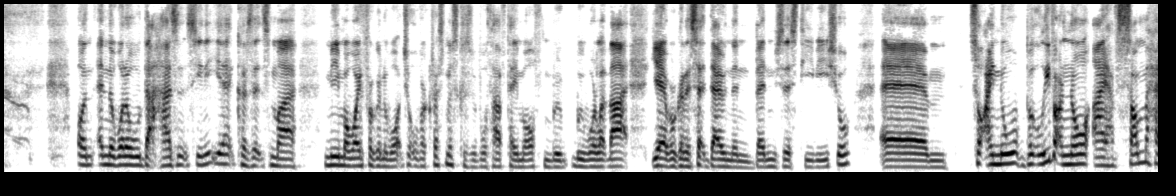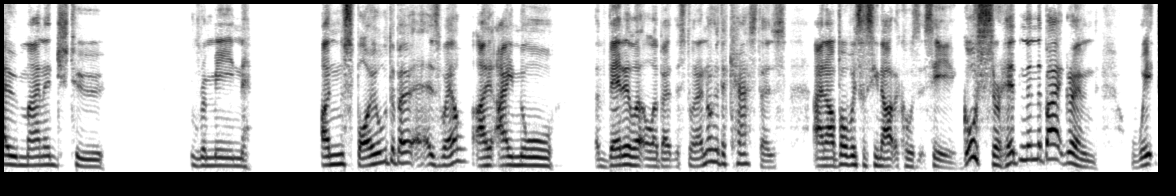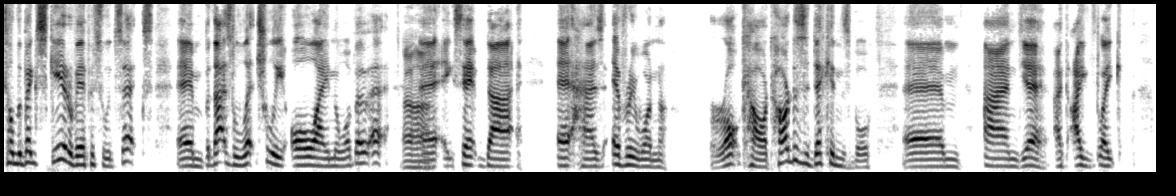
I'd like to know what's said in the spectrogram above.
on in the world that hasn't seen it yet because it's my me and my wife are going to watch it over Christmas because we both have time off and we, we were like that. Yeah, we're going to sit down and binge this TV show. Um, so I know, believe it or not, I have somehow managed to remain unspoiled about it as well. I I know very little about the story. I know who the cast is, and I've obviously seen articles that say ghosts are hidden in the background. Wait till the big scare of episode six. Um, but that's literally all I know about it, Uh-huh. uh, except that it has everyone rock hard, hard as the Dickens, Bo. Um, and yeah, I, I like.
